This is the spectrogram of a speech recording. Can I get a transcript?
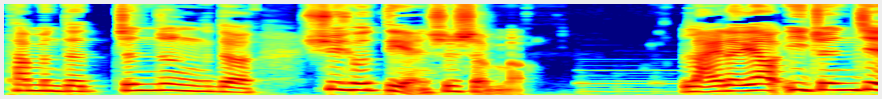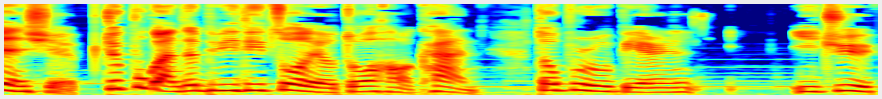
他们的真正的需求点是什么？来了要一针见血，就不管这 PPT 做的有多好看，都不如别人一句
